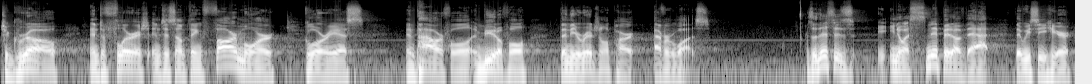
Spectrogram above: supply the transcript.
to grow and to flourish into something far more glorious and powerful and beautiful than the original part ever was. So this is you know a snippet of that that we see here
